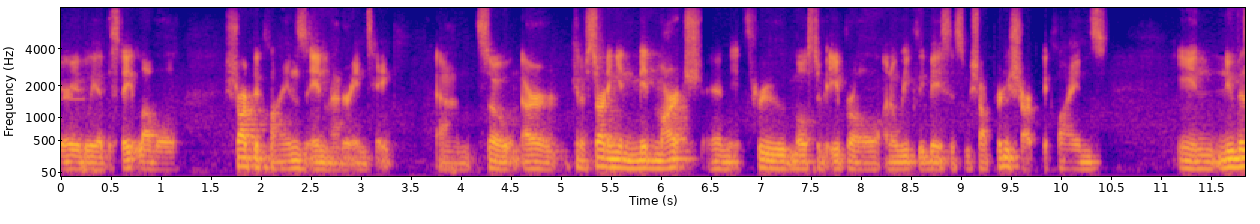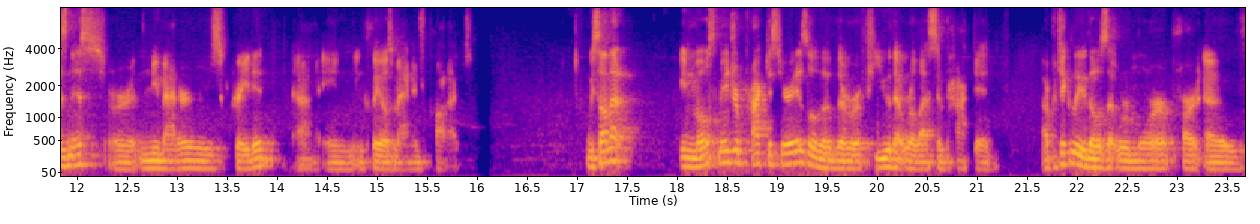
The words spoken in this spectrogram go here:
variably at the state level, sharp declines in matter intake. Um, so, our kind of starting in mid March and through most of April on a weekly basis, we saw pretty sharp declines in new business or new matters created uh, in, in Clio's Manage product. We saw that in most major practice areas, although there were a few that were less impacted, uh, particularly those that were more part of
